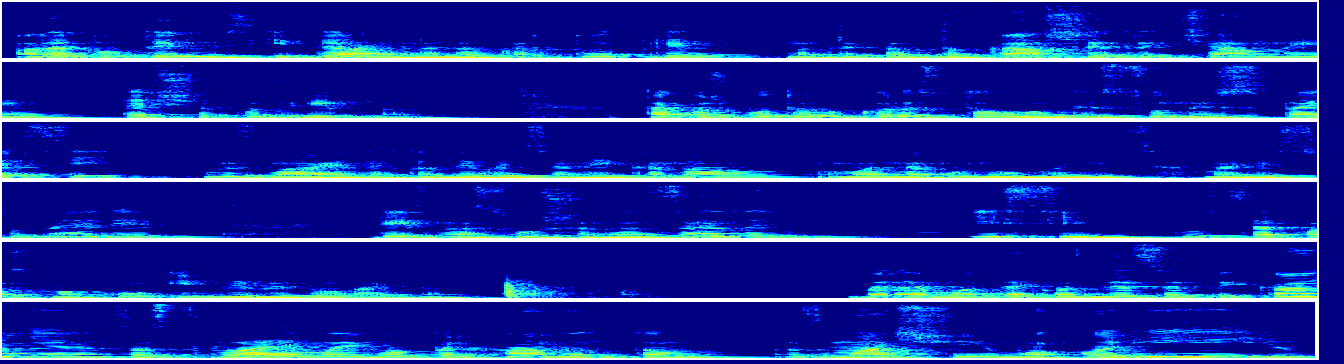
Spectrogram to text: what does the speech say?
але повторюсь, ідеально до картоплі, наприклад, до каші гречаної, те, що потрібно. Також буду використовувати суміш спецій. Ви знаєте, хто дивиться мій канал. У мене улюблені це хмелі сунелі, різна сушена зелень і сіль. Тут все по смаку індивідуально. Беремо деко для запікання, застилаємо його перхаментом, змащуємо олією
